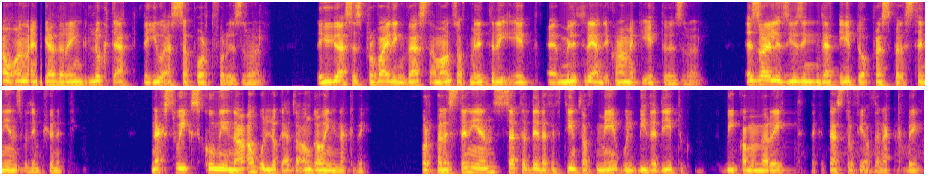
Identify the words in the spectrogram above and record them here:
Now online gathering looked at the US support for Israel. The US is providing vast amounts of military aid, uh, military and economic aid to Israel. Israel is using that aid to oppress Palestinians with impunity. Next week's Kumi Now will look at the ongoing Nakba. For Palestinians, Saturday, the 15th of May, will be the day to, we commemorate the catastrophe of the Nakba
